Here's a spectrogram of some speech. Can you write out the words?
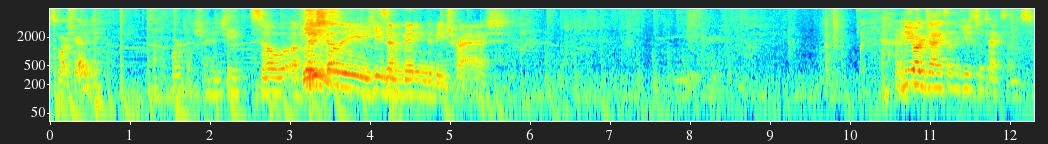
Smart strategy. Horrible strategy. So officially, he's admitting to be trash. New York Giants at the Houston Texans.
